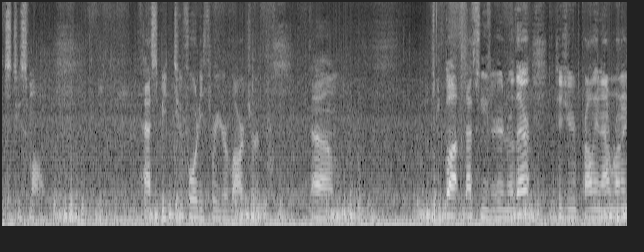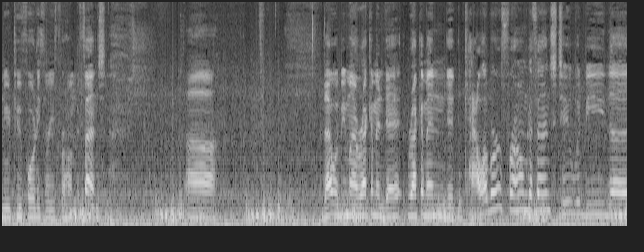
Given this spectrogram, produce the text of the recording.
it's too small. It has to be 243 or larger. Um, but that's neither here nor there because you're probably not running your 243 for home defense. Uh, that would be my recommended recommended caliber for home defense. Two would be the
